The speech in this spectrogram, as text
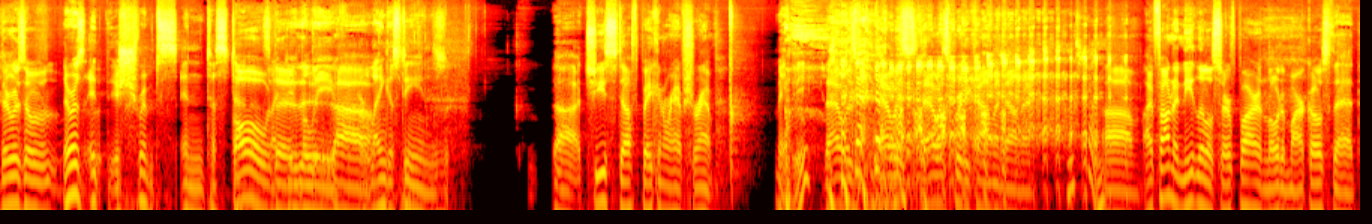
There was a there was it, shrimps and tostadas. Oh, I the- do the, believe, uh, or langoustines. uh, cheese stuffed bacon wrapped shrimp. Maybe That was that was that was pretty common down there. Um, I found a neat little surf bar in Lo de Marcos that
